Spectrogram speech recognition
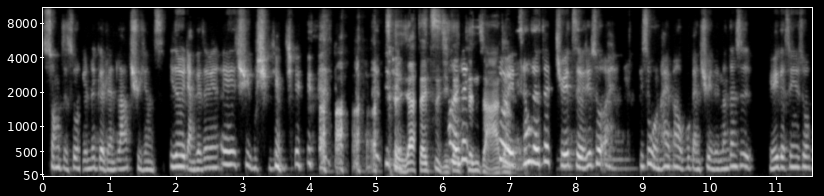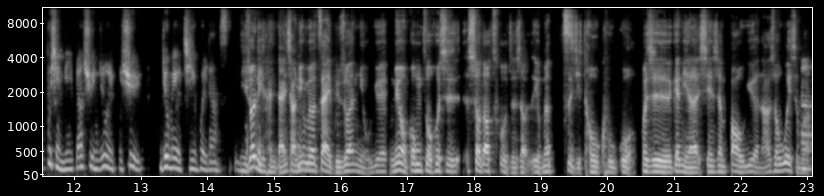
双子座有那个人拉去这样子，因为两个这边哎去不去 就去，人家在自己在挣扎，对，常常在抉择，就说哎，其实我很害怕，我不敢去的嘛。但是有一个声音说不行，你不要去，你如果你不去。你就没有机会这样子。你说你很胆小，你有没有在比如说纽约没有工作或是受到挫折的时候，有没有自己偷哭过，或是跟你的先生抱怨，然后说为什么？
